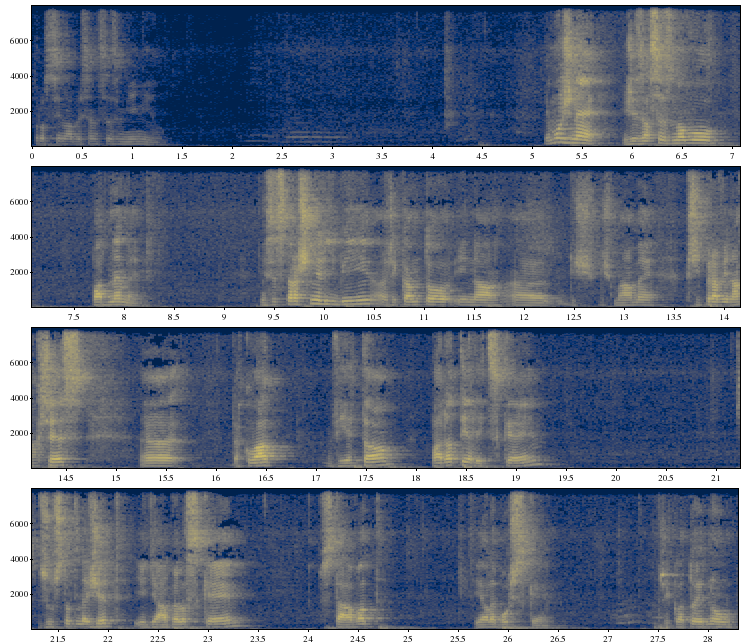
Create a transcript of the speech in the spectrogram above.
prosím, aby jsem se změnil. Je možné, že zase znovu padneme. Mně se strašně líbí, a říkám to i na, eh, když, když máme přípravy na křes, eh, taková věta, padat je lidské, zůstat ležet je ďábelské, vstávat je ale božské. Řekla to jednou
